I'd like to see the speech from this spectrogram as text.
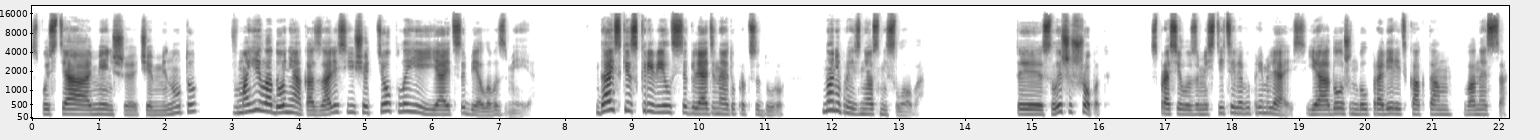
Спустя меньше, чем минуту, в моей ладони оказались еще теплые яйца белого змея. Дайский скривился, глядя на эту процедуру, но не произнес ни слова. «Ты слышишь шепот?» — спросил у заместителя, выпрямляясь. «Я должен был проверить, как там Ванесса».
